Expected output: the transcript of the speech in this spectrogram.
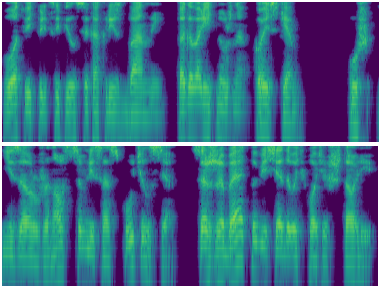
Вот ведь прицепился как лист банный. Поговорить нужно кое с кем. Уж не за оруженосцем ли соскучился? С РЖБ побеседовать хочешь, что ли?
